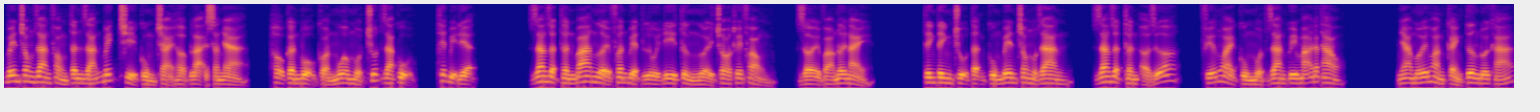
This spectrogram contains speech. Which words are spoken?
Bên trong gian phòng tân gián bích chỉ cùng trải hợp lại sàn nhà hậu cần bộ còn mua một chút gia cụ, thiết bị điện. Giang giật thần ba người phân biệt lùi đi từng người cho thuê phòng, rời vào nơi này. Tinh tinh trụ tận cùng bên trong một gian, giang giật thần ở giữa, phía ngoài cùng một gian quy mã đất thao. Nhà mới hoàn cảnh tương đối khá,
